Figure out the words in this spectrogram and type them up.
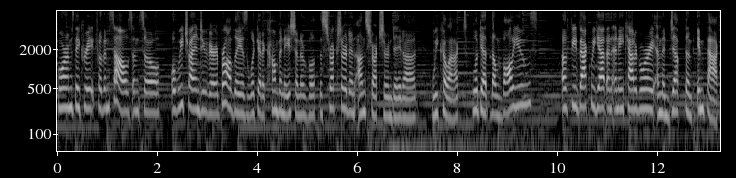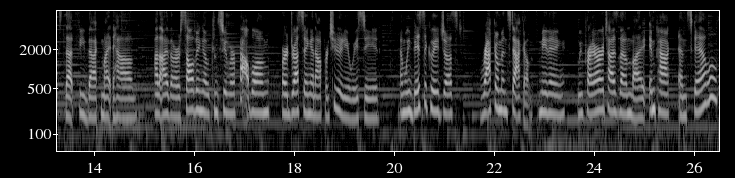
forums they create for themselves. And so, what we try and do very broadly is look at a combination of both the structured and unstructured data we collect, look at the volumes of feedback we get in any category, and the depth of impact that feedback might have on either solving a consumer problem or addressing an opportunity we see. And we basically just rack them and stack them, meaning we prioritize them by impact and scale,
